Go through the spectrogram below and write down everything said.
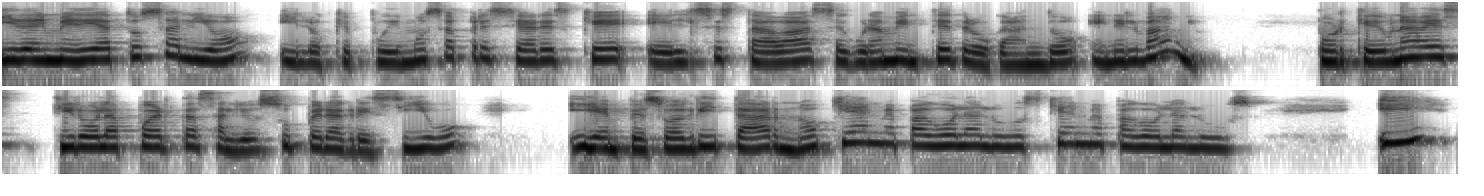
Y de inmediato salió y lo que pudimos apreciar es que él se estaba seguramente drogando en el baño, porque de una vez tiró la puerta, salió súper agresivo y empezó a gritar, ¿no? ¿Quién me apagó la luz? ¿Quién me apagó la luz? Y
